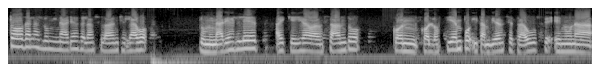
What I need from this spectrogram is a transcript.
todas las luminarias de la ciudad de Anchelago, luminarias LED, hay que ir avanzando con, con los tiempos y también se traduce en una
